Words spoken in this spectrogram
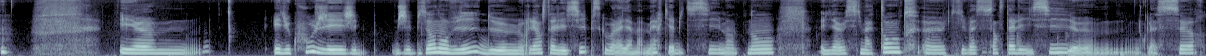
et, et du coup, j'ai j'ai bien envie de me réinstaller ici parce que voilà, il y a ma mère qui habite ici maintenant, il y a aussi ma tante euh, qui va s'installer ici, euh, la sœur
